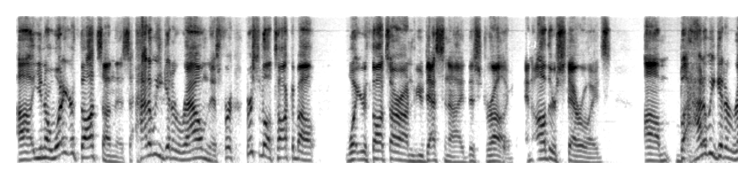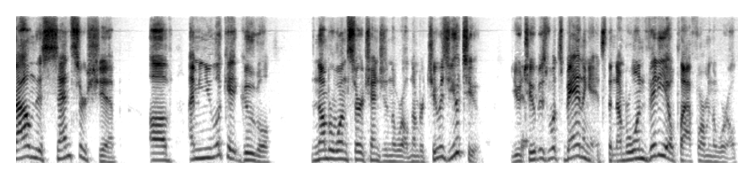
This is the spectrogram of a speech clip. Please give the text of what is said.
Uh, you know, what are your thoughts on this? How do we get around this? First of all, talk about what your thoughts are on budesonide, this drug, and other steroids. Um, but how do we get around this censorship of, I mean, you look at Google, number one search engine in the world. Number two is YouTube. YouTube is what's banning it. It's the number one video platform in the world.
